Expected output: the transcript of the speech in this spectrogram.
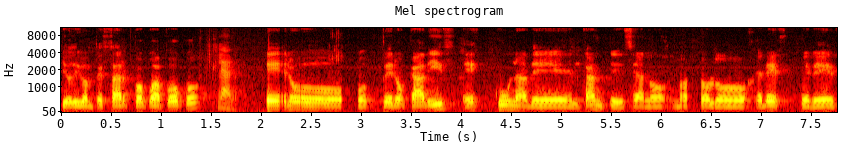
yo digo, empezar poco a poco. Claro. Pero, pero Cádiz es cuna del cante, o sea, no, no solo Jerez, Jerez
